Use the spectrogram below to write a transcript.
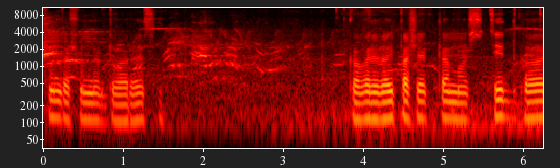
সুন্দর সুন্দর দোয়া রয়েছে। কবরের ওই পাশে একটা মসজিদ, ঘর।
